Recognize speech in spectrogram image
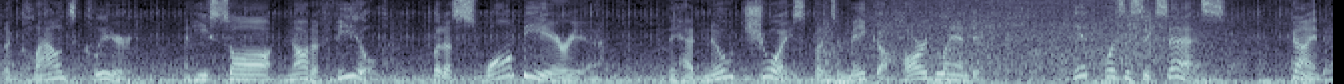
The clouds cleared, and he saw not a field, but a swampy area. They had no choice but to make a hard landing. It was a success, kind of.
